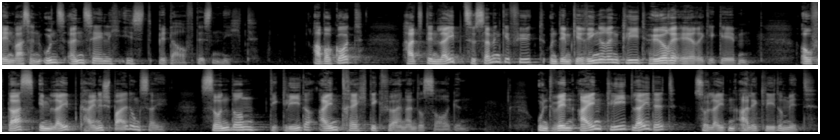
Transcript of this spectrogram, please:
denn was an uns ansehnlich ist, bedarf dessen nicht. Aber Gott hat den Leib zusammengefügt und dem geringeren Glied höhere Ehre gegeben, auf dass im Leib keine Spaltung sei, sondern die Glieder einträchtig füreinander sorgen. Und wenn ein Glied leidet, so leiden alle Glieder mit.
